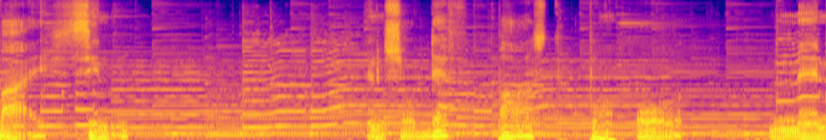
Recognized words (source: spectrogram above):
by sin. And so death passed upon all men.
